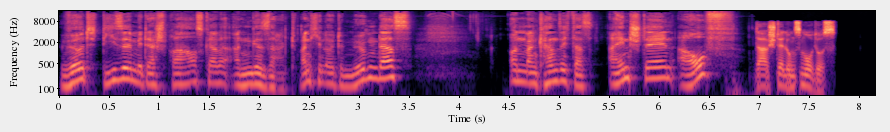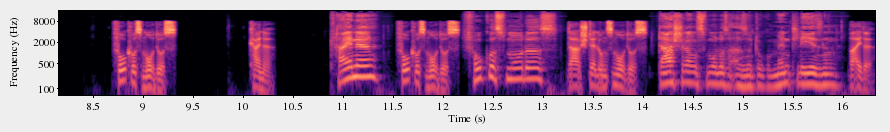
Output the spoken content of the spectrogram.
wird diese mit der Sprachausgabe angesagt. Manche Leute mögen das und man kann sich das einstellen auf Darstellungsmodus. Fokusmodus. Keine. keine Fokusmodus. Fokusmodus, Darstellungsmodus. Darstellungsmodus, also Dokument lesen Beide.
